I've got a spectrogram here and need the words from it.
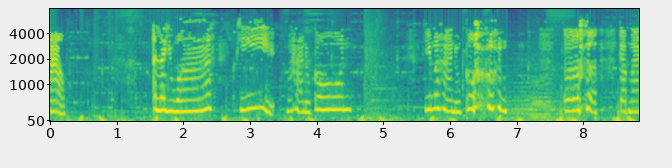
อ้าว อะไรอยู่วะ พี่มาหาหนูก่อนพี่มาหาหนูก่อนเออ กลับมา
